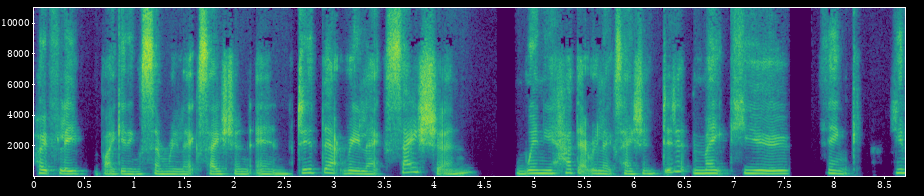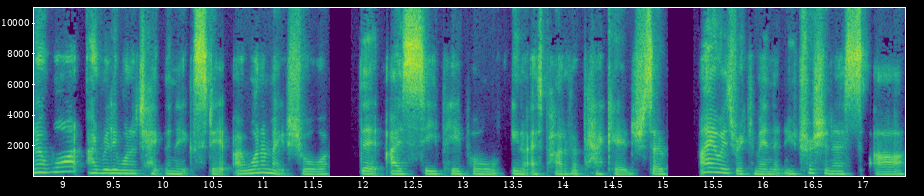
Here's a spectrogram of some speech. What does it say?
hopefully by getting some relaxation in. Did that relaxation, when you had that relaxation, did it make you think, you know what? I really want to take the next step. I want to make sure that I see people, you know, as part of a package. So I always recommend that nutritionists are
